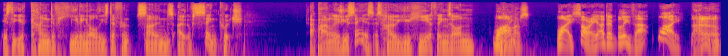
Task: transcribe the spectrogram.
is that you're kind of hearing all these different sounds out of sync, which apparently, as you say, is, is how you hear things on Why? Mars. Why? Sorry, I don't believe that. Why? I don't know.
